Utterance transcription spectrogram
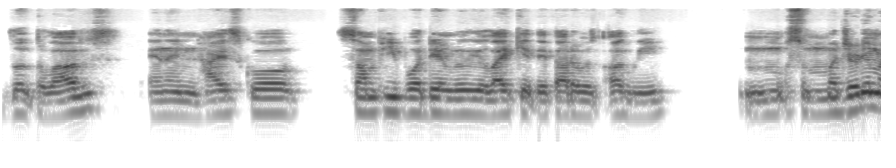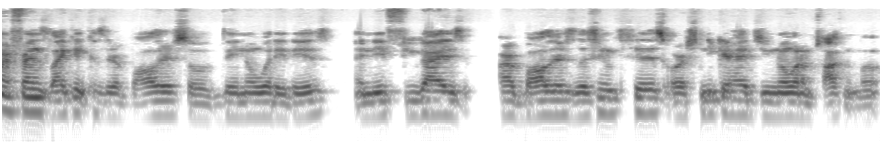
the gloves, and in high school, some people didn't really like it. They thought it was ugly so majority of my friends like it because they're ballers, so they know what it is. And if you guys are ballers listening to this or sneakerheads, you know what I'm talking about.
